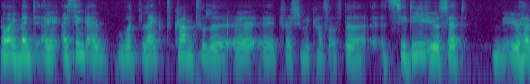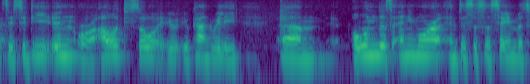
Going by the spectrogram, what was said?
no i meant i, I think i would like to come to the uh, uh, question because of the cd you said you have the cd in or out so you, you can't really um, own this anymore. And this is the same with,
